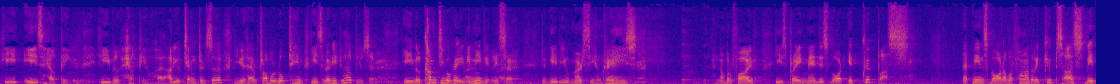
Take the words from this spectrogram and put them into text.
He is helping. He will help you. Are you tempted sir? Do you have trouble? Look to him. He's ready to help you sir. He will come to your aid immediately sir to give you mercy and grace. Number 5 he is praying may this god equip us that means God our Father equips us with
